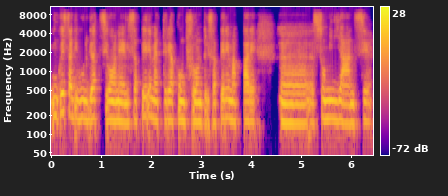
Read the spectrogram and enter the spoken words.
in questa divulgazione il sapere mettere a confronto, il sapere mappare eh, somiglianze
